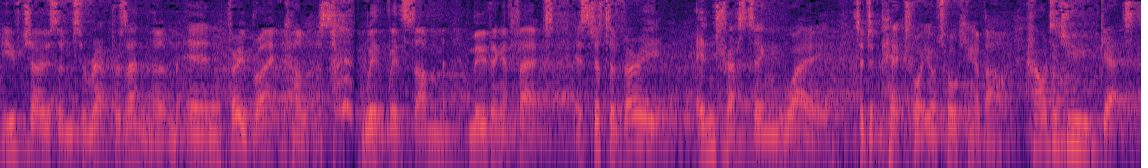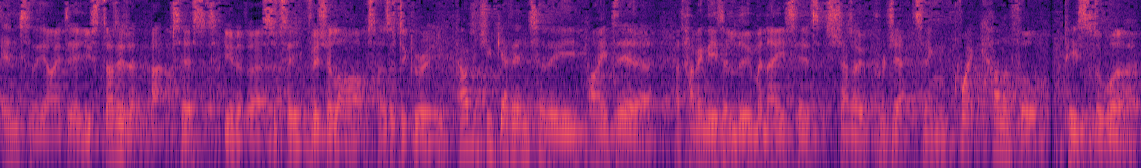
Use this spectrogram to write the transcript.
You've chosen to represent them in very bright colours with, with some moving effects. It's just a very interesting way to depict what you're talking about. How did you get into the idea? You studied at Baptist University, visual art as a degree. How did you get into the idea of having these illuminated, shadow projecting, quite colourful pieces of work?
